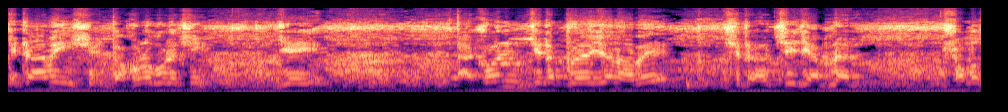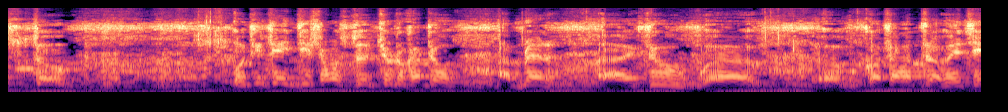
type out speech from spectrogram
এটা আমি তখনও বলেছি যে এখন যেটা প্রয়োজন হবে, সেটা হচ্ছে যে আপনার সমস্ত অতীতে যে সমস্ত ছোটখাটো আপনার একটু কথাবার্তা হয়েছে,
